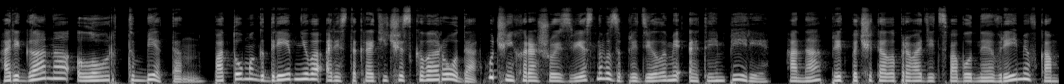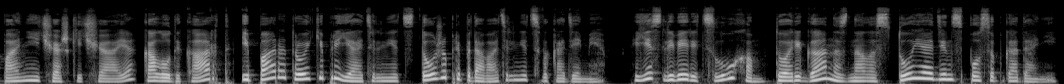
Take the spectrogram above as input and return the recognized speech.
Орегана Лорд Беттон, потомок древнего аристократического рода, очень хорошо известного за пределами этой империи. Она предпочитала проводить свободное время в компании чашки чая, колоды карт и пары-тройки приятельниц, тоже преподавательниц в академии. Если верить слухам, то Орегана знала сто и один способ гаданий,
